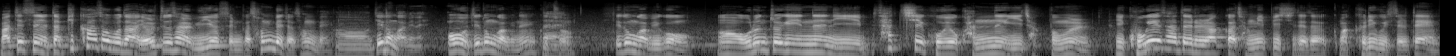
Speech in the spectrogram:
마티스는 일단 피카소보다 12살 위였어요. 그러니까 선배죠, 선배. 어, 띠동갑이네. 어, 띠동갑이네. 그쵸. 띠동갑이고, 어, 오른쪽에 있는 이 사치 고요 관능 이 작품을 이 고개사들을 아까 장밋빛 시대에서 막 그리고 있을 때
